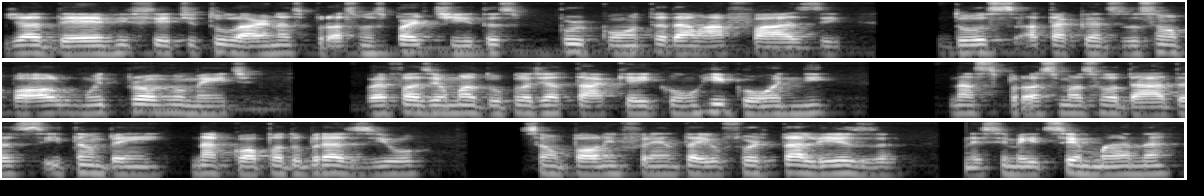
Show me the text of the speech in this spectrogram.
já deve ser titular nas próximas partidas por conta da má fase dos atacantes do São Paulo. Muito provavelmente vai fazer uma dupla de ataque aí com o Rigoni nas próximas rodadas e também na Copa do Brasil. São Paulo enfrenta aí o Fortaleza nesse meio de semana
